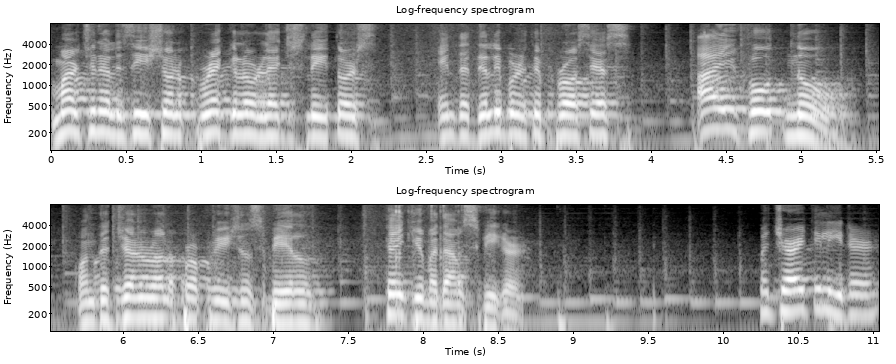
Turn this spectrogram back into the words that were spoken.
marginalization of regular legislators in the deliberative process, I vote no on the General Appropriations Bill. Thank you, Madam Speaker. Majority Leader.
